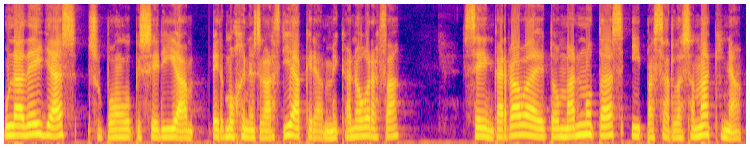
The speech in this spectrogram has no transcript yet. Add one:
Una de ellas, supongo que sería Hermógenes García, que era mecanógrafa, se encargaba de tomar notas y pasarlas a máquina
